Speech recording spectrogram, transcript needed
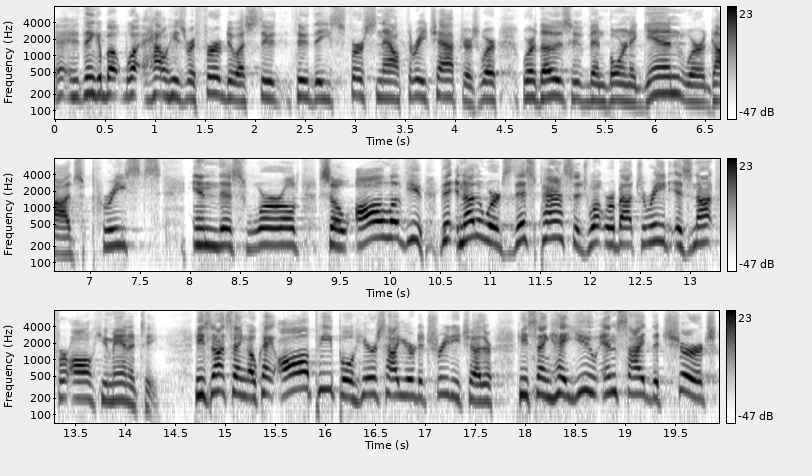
Uh, think about what, how he's referred to us through, through these first now three chapters. Where we're those who've been born again. We're God's priests in this world. So all of you, in other words, this passage, what we're about to read, is not for all humanity. He's not saying, okay, all people, here's how you're to treat each other. He's saying, hey, you inside the church,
